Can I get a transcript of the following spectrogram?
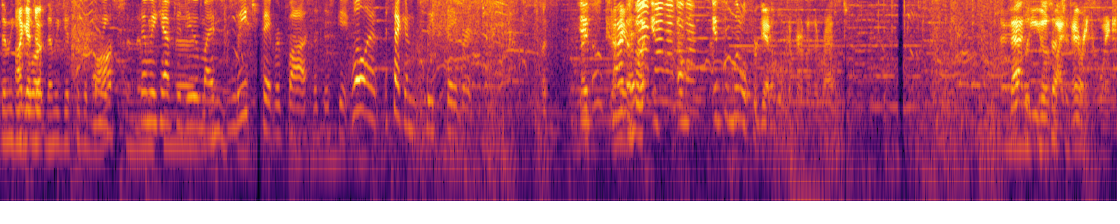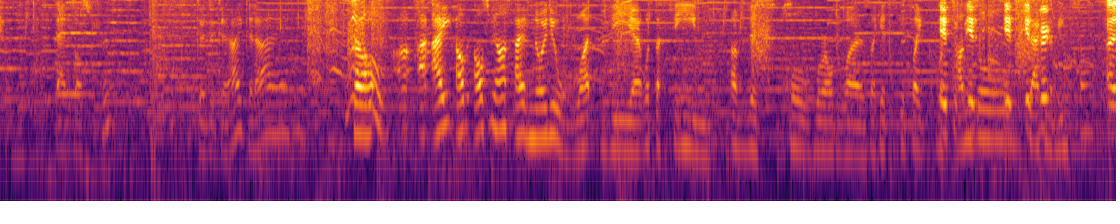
then we I can do getcha. our, then we get to the Then we- boss, and then, then we have can, to uh, do the my least stage. favorite boss of this game. Well, uh, second least favorite. It's kind of a, it's da, da, a, it's a little forgettable compared to the rest. I mean, That he goes by very quick. That is also true. Good, good, good eye, good eye. So, uh, I, I, I'll also be honest. I have no idea what the uh, what the theme of this whole world was. Like, it's it's like it's, it's, it's, it's Jack very- and the Beanstalk. Uh,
